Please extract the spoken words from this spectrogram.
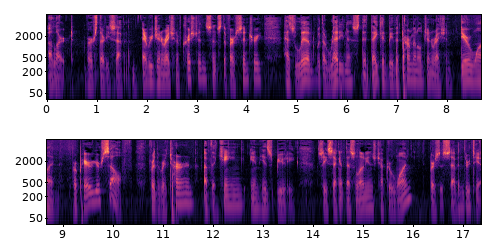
alert. Verse 37. Every generation of Christians since the first century has lived with a readiness that they could be the terminal generation. Dear one, prepare yourself for the return of the king in his beauty. See 2 Thessalonians chapter 1 verses 7 through 10.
